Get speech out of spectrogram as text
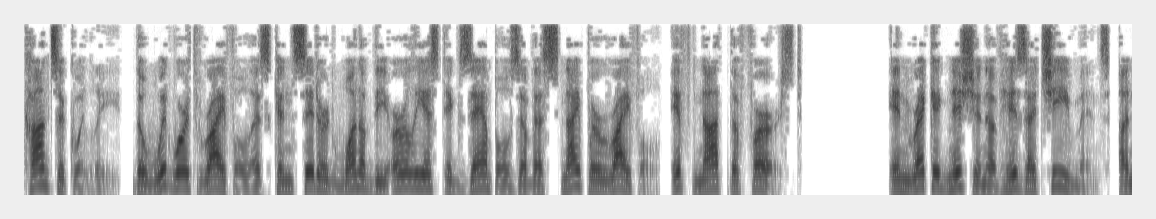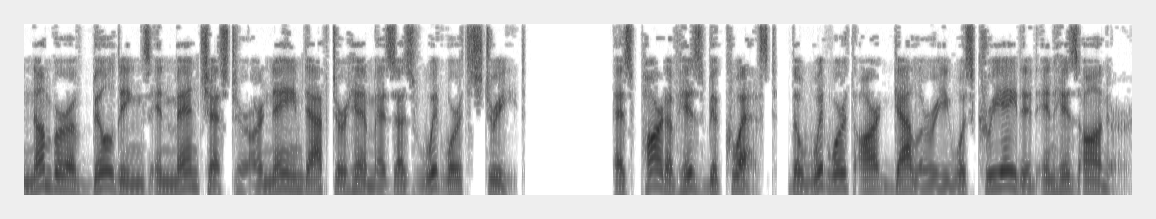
Consequently, the Whitworth rifle is considered one of the earliest examples of a sniper rifle, if not the first. In recognition of his achievements, a number of buildings in Manchester are named after him as is Whitworth Street. As part of his bequest, the Whitworth Art Gallery was created in his honour.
